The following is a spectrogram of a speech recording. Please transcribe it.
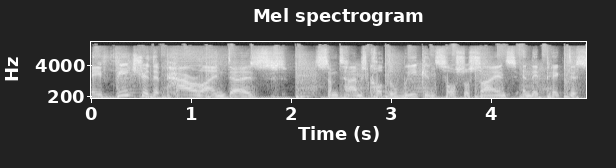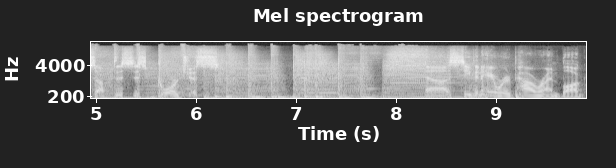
a feature that Powerline does sometimes called the Week in Social Science, and they picked this up. This is gorgeous. Uh, Steven Hayward, Powerline blog.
